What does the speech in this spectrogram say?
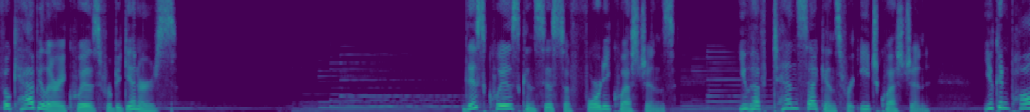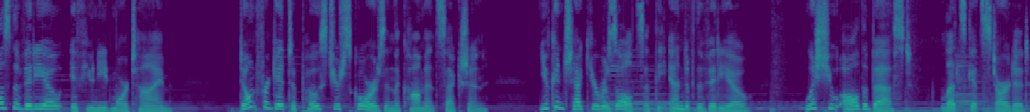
Vocabulary Quiz for Beginners. This quiz consists of 40 questions. You have 10 seconds for each question. You can pause the video if you need more time. Don't forget to post your scores in the comments section. You can check your results at the end of the video. Wish you all the best. Let's get started.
